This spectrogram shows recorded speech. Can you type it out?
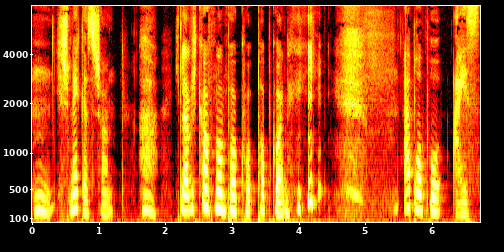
Hm, ich schmecke es schon. Oh, ich glaube, ich kaufe mal ein Pop Popcorn. Apropos Eis,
